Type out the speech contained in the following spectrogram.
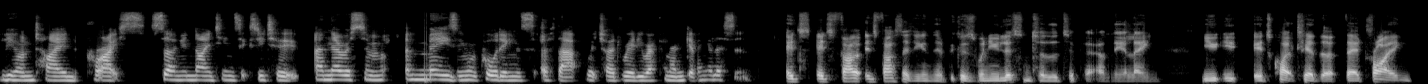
Leontyne Price sung in 1962. And there are some amazing recordings of that, which I'd really recommend giving a listen. It's it's fa- it's fascinating, isn't it? Because when you listen to the Tippett and the Elaine, you, you, it's quite clear that they're trying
